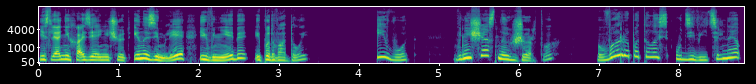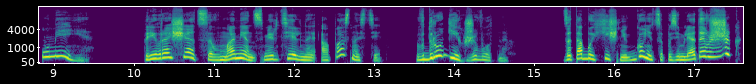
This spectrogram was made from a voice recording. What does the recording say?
если они хозяйничают и на земле, и в небе, и под водой? И вот в несчастных жертвах выработалось удивительное умение — превращаться в момент смертельной опасности в других животных. За тобой хищник гонится по земле, а ты вжик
